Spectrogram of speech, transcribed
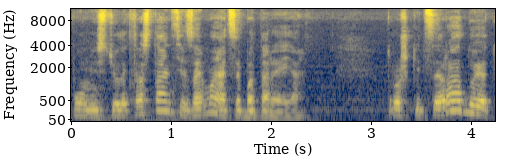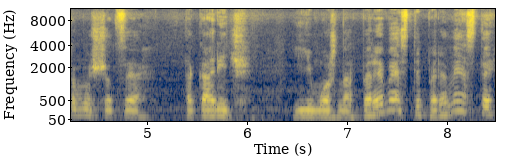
повністю електростанції займає це батарея. Трошки це радує, тому що це така річ, її можна перевести, перенести.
